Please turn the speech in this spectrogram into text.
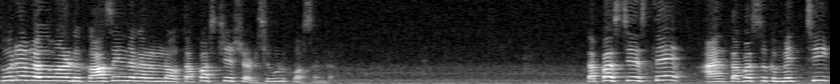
సూర్య భగవానుడు కాశీ నగరంలో తపస్సు చేశాడు శివుడి కోసంగా. తపస్సు చేస్తే ఆయన తపస్సుకు మెచ్చి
